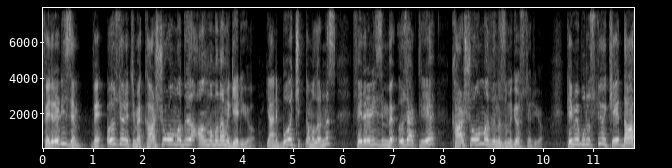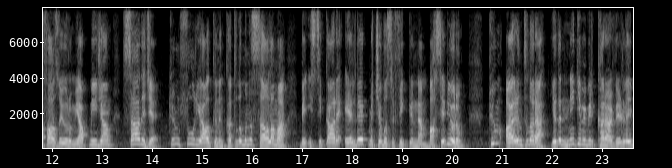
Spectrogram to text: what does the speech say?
federalizm ve öz yönetime karşı olmadığı anlamına mı geliyor? Yani bu açıklamalarınız federalizm ve özerkliğe karşı olmadığınızı mı gösteriyor? Temi Burus diyor ki daha fazla yorum yapmayacağım. Sadece tüm Suriye halkının katılımını sağlama ve istikrarı elde etme çabası fikrinden bahsediyorum. Tüm ayrıntılara ya da ne gibi bir karar verile,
